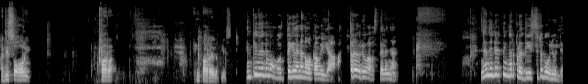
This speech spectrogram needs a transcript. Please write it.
അജി സോറി പറ. പറയല്ലോ പ്ലീസ് എനിക്ക് നിന്റെ മുഖത്തേക്ക് തന്നെ നോക്കാൻ വയ്യ. അത്ര ഒരു അവസ്ഥയിലാണ് ഞാൻ. ഞാൻ നിന്റെ അടുത്ത് ഇങ്ങനെ പ്രതീക്ഷിച്ചിട്ട് പോലും ഇല്ല.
